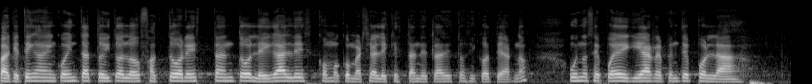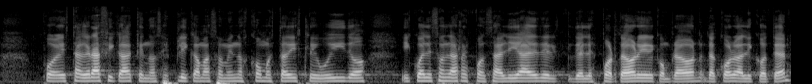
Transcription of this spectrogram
para que tengan en cuenta todos los factores, tanto legales como comerciales que están detrás de estos ICOTER. ¿no? Uno se puede guiar de repente por la por esta gráfica que nos explica más o menos cómo está distribuido y cuáles son las responsabilidades del, exportador y del comprador de acuerdo al ICOTER,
